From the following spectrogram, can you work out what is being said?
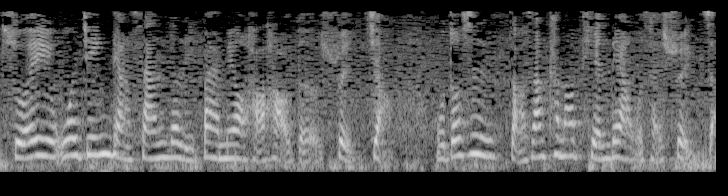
所以我已经两三个礼拜没有好好的睡觉，我都是早上看到天亮我才睡着，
